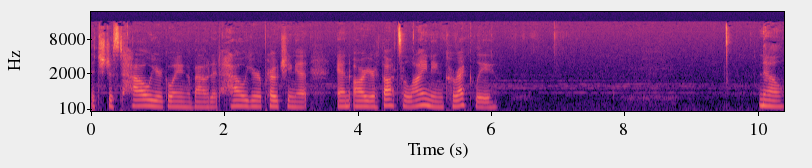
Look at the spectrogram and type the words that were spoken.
It's just how you're going about it, how you're approaching it, and are your thoughts aligning correctly? Now,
